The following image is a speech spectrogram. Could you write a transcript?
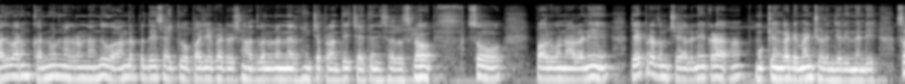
ఆదివారం కర్నూలు నగరం నందు ఆంధ్రప్రదేశ్ ఐక్య ఉపాధ్యాయ ఫెడరేషన్ ఆధ్వర్యంలో నిర్వహించే ప్రాంతీయ చైతన్య సదస్సులో. సో పాల్గొనాలని జయప్రదం చేయాలని ఇక్కడ ముఖ్యంగా డిమాండ్ చేయడం జరిగిందండి. సో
